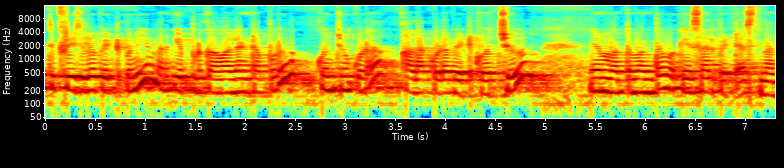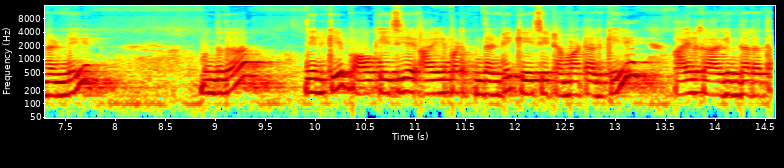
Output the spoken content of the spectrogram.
అయితే ఫ్రిడ్జ్లో పెట్టుకుని మనకి ఎప్పుడు కావాలంటే అప్పుడు కొంచెం కూడా అలా కూడా పెట్టుకోవచ్చు. నేను మొత్తం అంతా ఒకేసారి పెట్టేస్తున్నానండి. ముందుగా దీనికి పావు కేజీ ఆయిల్ పడుతుందండి కేజీ టమాటాలకి. ఆయిల్ కాగిన తర్వాత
